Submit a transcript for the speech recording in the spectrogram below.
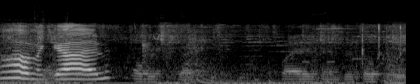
oh my god. Elder Strike. Why is it so cool?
